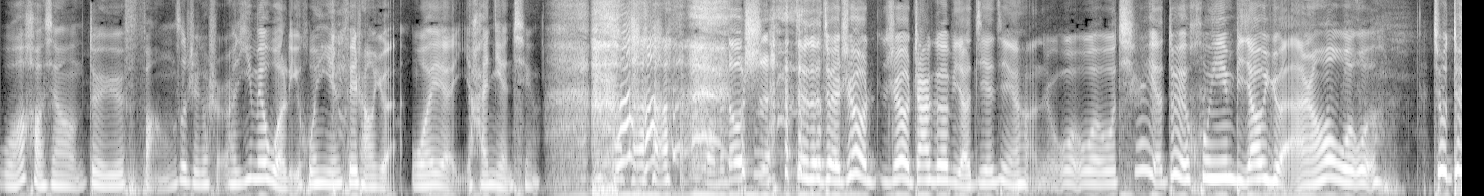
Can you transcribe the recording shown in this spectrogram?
我好像对于房子这个事儿，因为我离婚姻非常远，我也还年轻。我们都是 对对对，只有只有渣哥比较接近哈。就我我我其实也对婚姻比较远，然后我我就对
